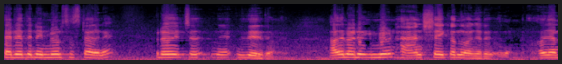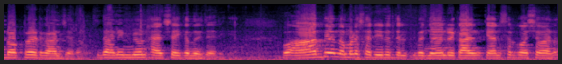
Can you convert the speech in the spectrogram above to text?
ശരീരത്തിന്റെ ഇമ്മ്യൂൺ സിസ്റ്റം അതിനെ പ്രയോഗിച്ച് ഇത് ചെയ്തതാണ് അതിലൊരു ഇമ്മ്യൂൺ ഹാൻഡ് ഷേക്ക് എന്ന് പറഞ്ഞൊരു ഇതുണ്ട്. അത് ഞാൻ ഡോക്ടറായിട്ട് കാണിച്ചു തരാം. ഇതാണ് ഇമ്മ്യൂൺ ഹാൻഡ് ഷേക്ക് എന്ന് വിചാരിക്കുക. അപ്പോൾ ആദ്യം നമ്മുടെ ശരീരത്തിൽ ഇപ്പം ഞാനൊരു ക്യാൻസർ കോശമാണ്.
